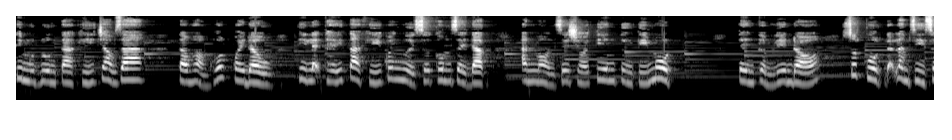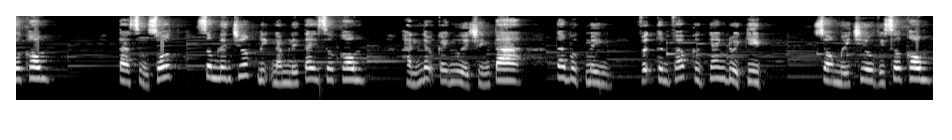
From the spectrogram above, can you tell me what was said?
thì một luồng tà khí trào ra. Ta hoảng hốt quay đầu thì lại thấy tà khí quanh người sơ không dày đặc, ăn mòn dây chói tiên từng tí một. Tên cẩm liên đó, suốt cuộc đã làm gì sơ không? Ta sửng sốt, xông lên trước định nắm lấy tay sơ không. Hắn lẹo cây người tránh ta, ta bực mình, vẫn thân pháp cực nhanh đuổi kịp. Do mấy chiêu với sơ không.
